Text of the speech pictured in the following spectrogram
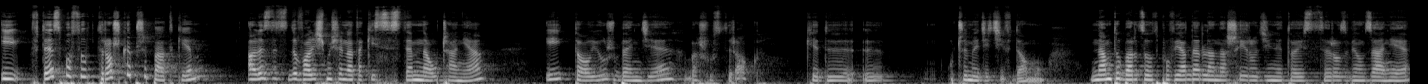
I w ten sposób troszkę przypadkiem ale zdecydowaliśmy się na taki system nauczania i to już będzie chyba szósty rok, kiedy y, uczymy dzieci w domu. Nam to bardzo odpowiada, dla naszej rodziny to jest rozwiązanie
